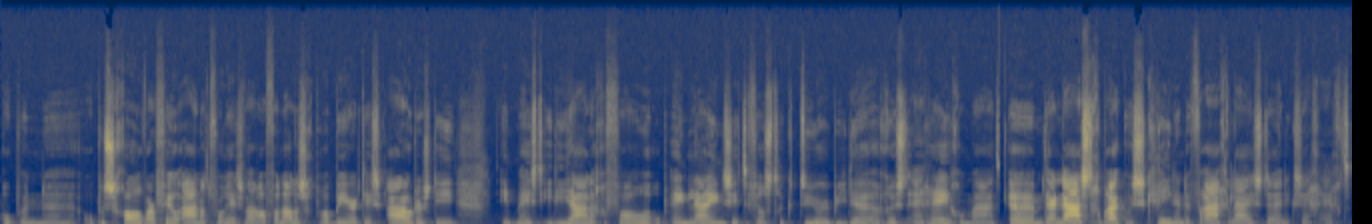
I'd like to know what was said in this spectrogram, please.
op, een, op een school waar veel aandacht voor is, waar al van alles geprobeerd is. Ouders die in het meest ideale geval op één lijn zitten, veel structuur bieden, rust en regelmaat. Um, daarnaast gebruiken we screenende vragenlijsten. En ik zeg echt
